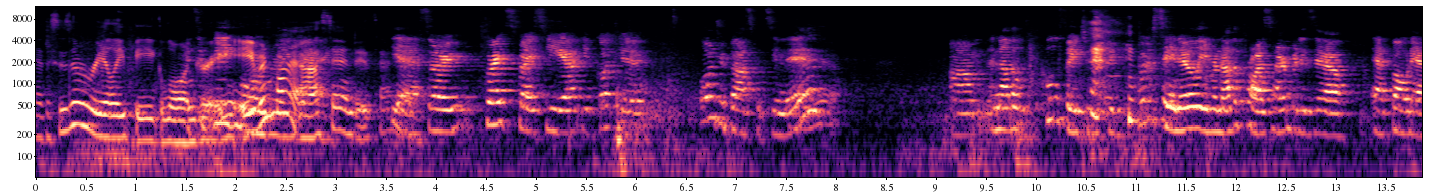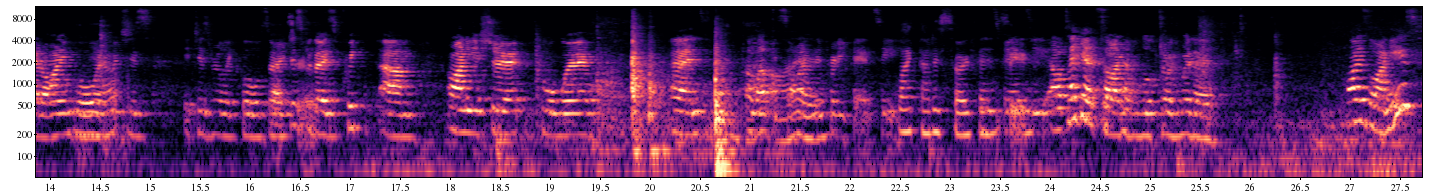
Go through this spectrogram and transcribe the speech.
Yeah, this is a really big laundry, big even by laundry, our yeah. standards. Yeah, so great space here. You've got your laundry baskets in there. Um, another cool feature which you would have seen earlier in another prize home, but is our, our fold out ironing board, Yeah. which is which is really cool. So That's just for those quick um, ironing a shirt before work, And I love sign, Aye. they're pretty fancy. Like that is so fancy. fancy. I'll take you outside and have a look through where the clothesline is.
